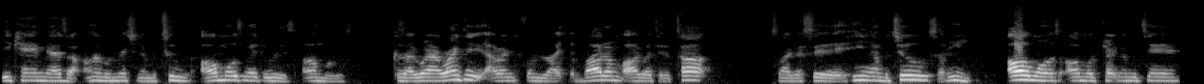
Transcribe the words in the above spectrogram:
he came as an honorable mention number two. Almost made the list, almost. Cause I, where I ranked it, I ranked it from like the bottom all the way to the top. So like I said, he number two, so he almost almost cracked number ten,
